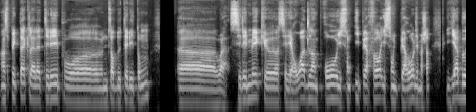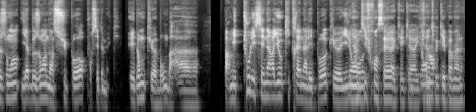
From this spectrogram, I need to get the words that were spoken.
un spectacle à la télé pour euh, une sorte de téléthon. Euh, voilà, c'est les mecs, c'est les rois de l'impro. Ils sont hyper forts, ils sont hyper drôles, les machins. Il y a besoin, il y a besoin d'un support pour ces deux mecs. Et donc, bon bah, parmi tous les scénarios qui traînent à l'époque, euh, Il y a un petit français là qui a, qui a écrit un truc qui est pas mal.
